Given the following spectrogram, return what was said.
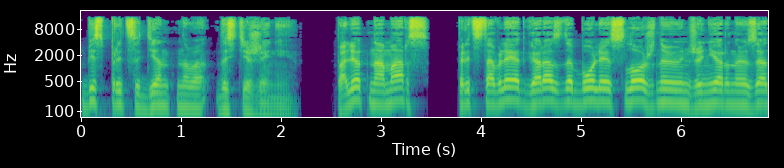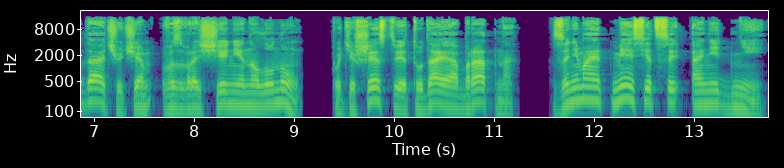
беспрецедентного достижения. Полет на Марс представляет гораздо более сложную инженерную задачу, чем возвращение на Луну. Путешествие туда и обратно занимает месяцы, а не дни,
